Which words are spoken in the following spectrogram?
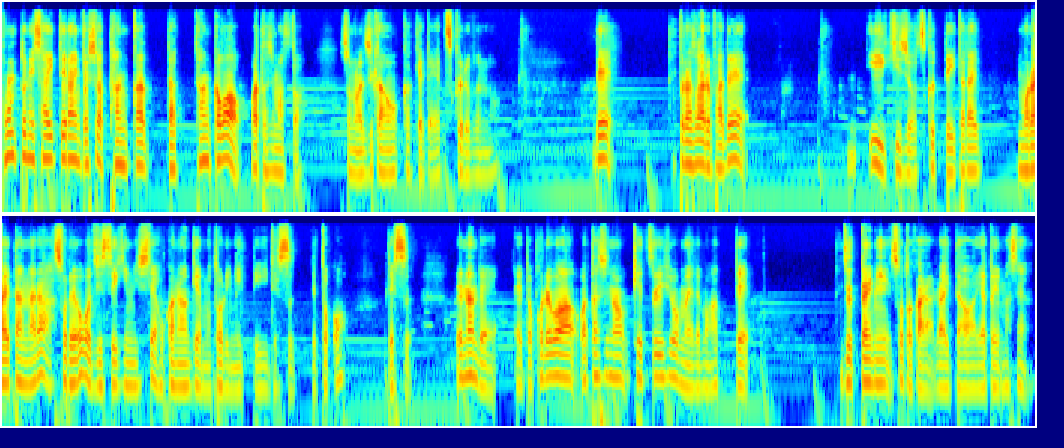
本当に最低ラインとしては単価だ、単価は渡しますと。その時間をかけて作る分の。で、プラスアルファで、いい記事を作っていただいもらえたんなら、それを実績にして他の案件も取りに行っていいですってとこです。で、なんで、えっと、これは私の決意表明でもあって、絶対に外からライターは雇いません。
